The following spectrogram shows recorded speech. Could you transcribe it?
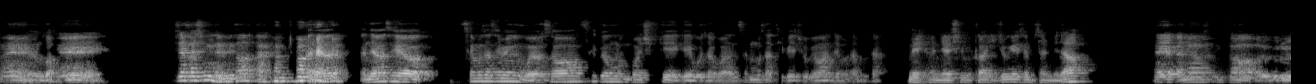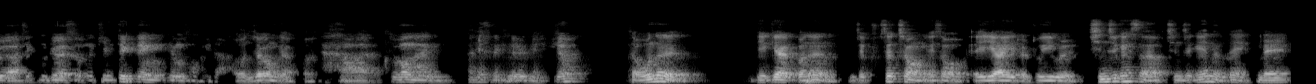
네, 되는 거? 네. 시작하시면 됩니다. 안녕, 안녕하세요. 세무사 3명이 모여서 세금 한번 쉽게 얘기해보자고 하는 세무사 TV의 조경환 세무사입니다. 네, 안녕하십니까. 이종혜 쌤사입니다. 네, 안녕하십니까. 얼굴을 아직 공개할 수 없는 김땡땡 세무사입니다. 언제 공개할 거예요? 아, 조만간 하겠습니다. 기다려 주십시오. 자, 오늘 얘기할 거는 이제 국세청에서 AI를 도입을 진즉에 했어요. 진즉에 했는데, 네,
